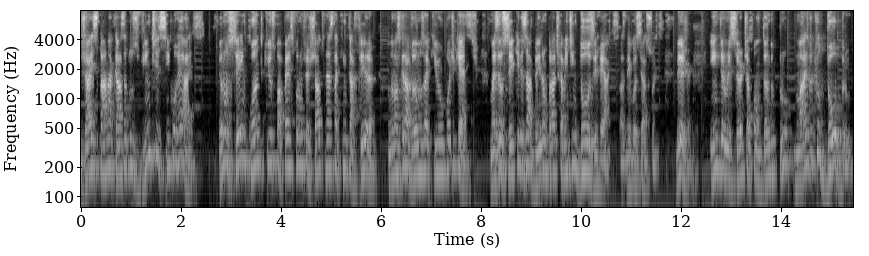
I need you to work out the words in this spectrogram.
já está na casa dos 25 reais. Eu não sei em quanto que os papéis foram fechados nesta quinta-feira, quando nós gravamos aqui o podcast, mas eu sei que eles abriram praticamente em 12 reais as negociações. Veja, Inter Research apontando para mais do que o dobro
